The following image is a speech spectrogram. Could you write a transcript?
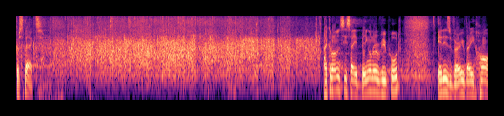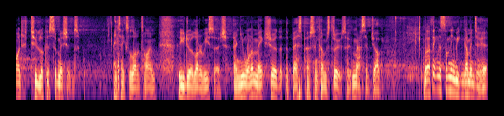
respect. I can honestly say, being on a review board, it is very, very hard to look at submissions. It takes a lot of time. You do a lot of research, and you want to make sure that the best person comes through. So, massive job. But I think there's something we can come into here.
